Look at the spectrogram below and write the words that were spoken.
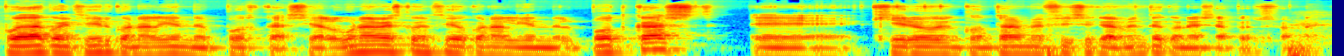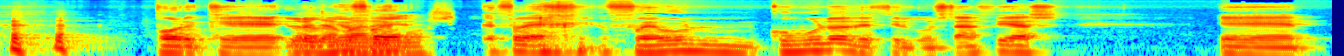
pueda coincidir con alguien del podcast. Si alguna vez coincido con alguien del podcast, eh, quiero encontrarme físicamente con esa persona. Porque lo, mío fue, fue, un cúmulo de circunstancias eh,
